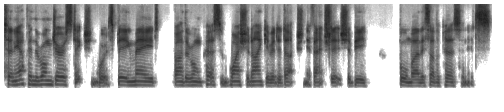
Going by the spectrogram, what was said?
turning up in the wrong jurisdiction, or it's being made by the wrong person. Why should I give a deduction if actually it should be borne by this other person? It's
